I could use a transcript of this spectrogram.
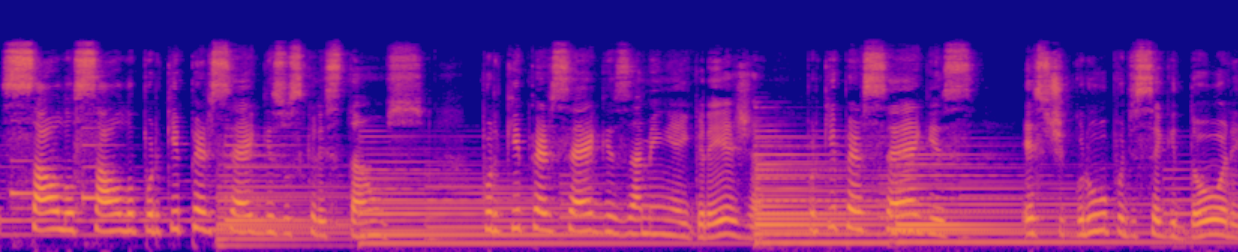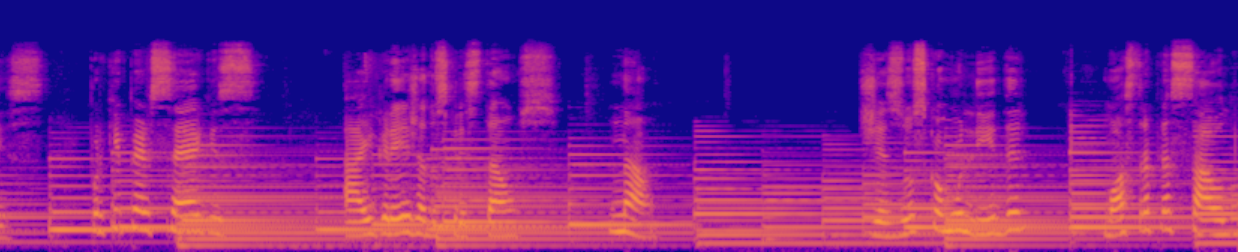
Saulo, Saulo, por que persegues os cristãos? Por que persegues a minha igreja? Por que persegues este grupo de seguidores? Por que persegues a igreja dos cristãos? Não. Jesus, como líder, mostra para Saulo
